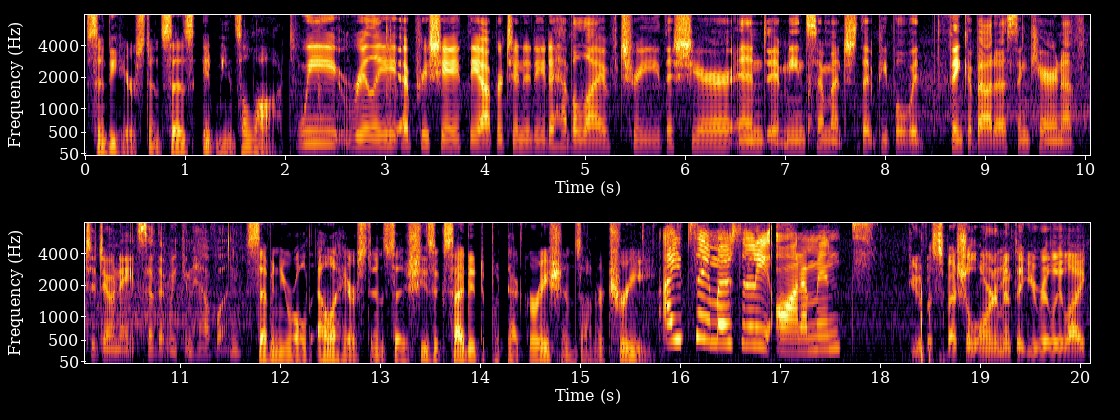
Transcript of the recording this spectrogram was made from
Cindy Hairston says it means a lot. We really appreciate the opportunity to have a live tree this year, and it means so much that people would think about us and care enough to donate so that we can have one. Seven year old Ella Hairston says she's excited to put decorations on her tree. I'd say mostly ornaments. Do you have a special ornament that you really like?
